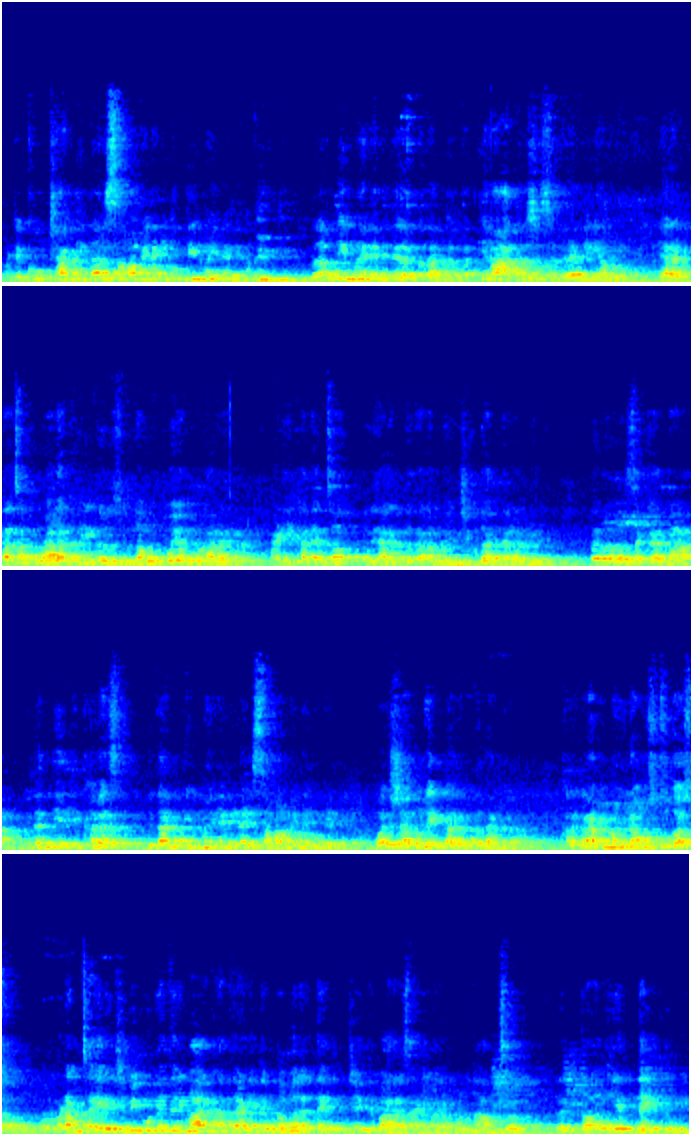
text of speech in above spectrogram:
म्हणजे खूप छान की दर सहा महिन्याने की तीन महिन्याने दर तीन महिन्याने ते रक्तदान करतात. की हा आदर्श सगळ्यांनी घ्यावं. या रक्ताचा कोणाला तरी गरजूंना उपयोग होणार आहे. आणि एखाद्याचं ह्या रक्तदानामुळे जीवदान त्याला मिळेल. तर सगळ्यांना विनंती आहे की खरंच निदान तीन महिन्यांनी नाही सहा महिन्यांनी नाही वर्षातून एकदा रक्तदान करा. खरं तर आम्ही महिला उत्सुक असतो. पण आमचं एच बी कुठेतरी मार खातं आणि तेवढं भरत नाही तुमच्या इथे बारा साडेबारा म्हणून आमचं रक्त घेत नाही तुम्ही.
